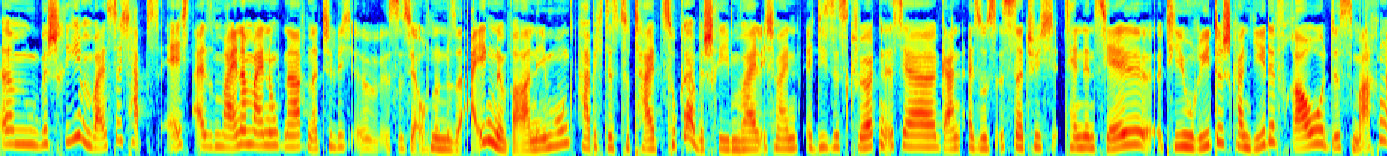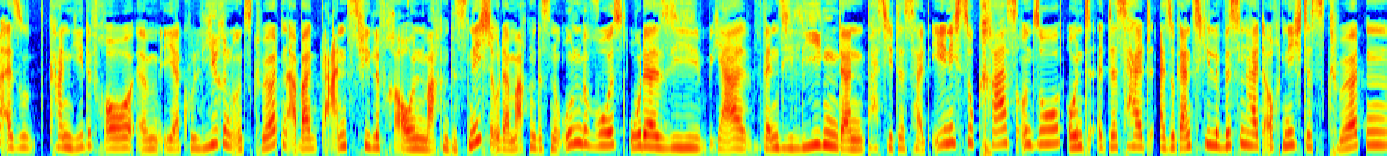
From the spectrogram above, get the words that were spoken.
ähm, beschrieben, weißt du? Ich habe es echt, also meiner Meinung nach, natürlich äh, ist es ja auch nur eine eigene Wahrnehmung, habe ich das total Zucker beschrieben, weil ich meine, äh, dieses Squirten ist ja ganz, also es ist natürlich tendenziell, theoretisch kann jede Frau das machen, also kann jede Frau ähm, ejakulieren und squirten, aber ganz viele Frauen machen das nicht oder machen das nur unbewusst oder sie, ja, wenn sie liegen, dann passiert das halt eh nicht so krass und so. Und äh, das halt, also ganz viele wissen halt auch nicht, dass Squirten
